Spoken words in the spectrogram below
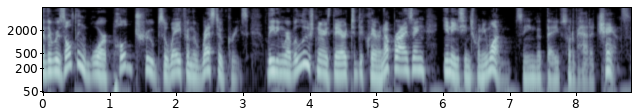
Now, the resulting war pulled troops away from the rest of Greece, leading revolutionaries there to declare an uprising in 1821, seeing that they sort of had a chance.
